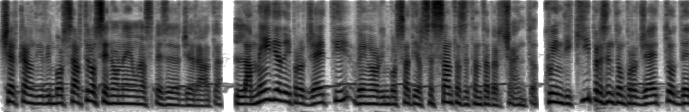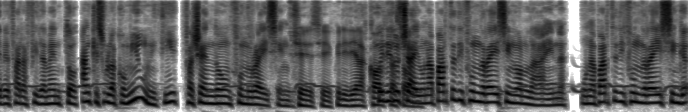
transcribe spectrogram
cercano di rimborsartelo se non è una spesa esagerata. La media dei progetti vengono rimborsati al 60-70%. Quindi chi presenta un progetto deve fare affidamento anche sulla community facendo un fundraising. Sì, sì, quindi di raccolta Quindi tu soldi. hai una parte di fundraising online, una parte di fundraising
